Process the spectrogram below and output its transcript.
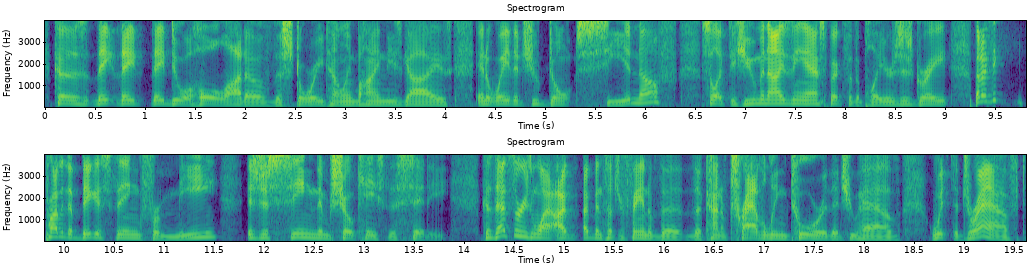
because they, they they do a whole lot of the storytelling behind these guys in a way that you don't see enough. So like the humanizing aspect for the players is great. But I think probably the biggest thing for me is just seeing them showcase the city because that's the reason why I've, I've been such a fan of the the kind of traveling tour that you have with the draft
